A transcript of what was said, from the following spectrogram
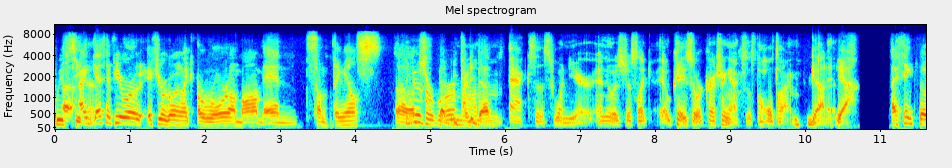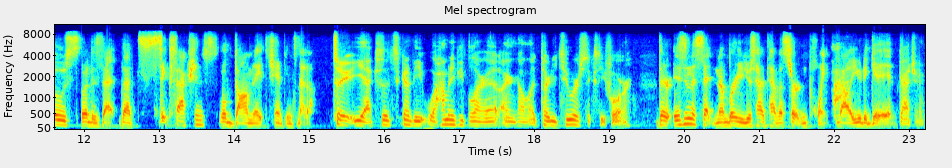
we've Uh, seen. I it. guess if you were if you were going like Aurora Mom and something else, I think it was Aurora pretty Mom bad. Axis one year, and it was just like, okay, so we're crutching Axis the whole time. Got it. Yeah, I think those what is that? That six factions will dominate the champions meta. So yeah, because it's going to be well, how many people are at Iron Gauntlet? Thirty-two or sixty-four? There isn't a set number. You just have to have a certain point ah, value to get in. Gotcha.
